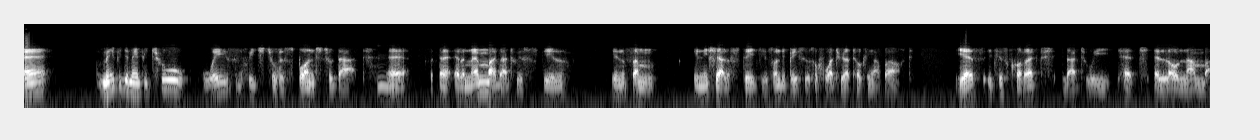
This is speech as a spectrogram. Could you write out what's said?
uh, maybe there may be two ways in which to respond to that. Mm-hmm. Uh, uh, remember that we're still in some initial stages on the basis of what we are talking about. Yes, it is correct that we had a low number,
